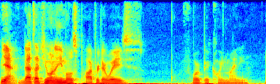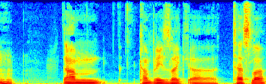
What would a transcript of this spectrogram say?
Yeah, that's actually one of the most popular ways for Bitcoin mining. Um, companies like uh, Tesla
